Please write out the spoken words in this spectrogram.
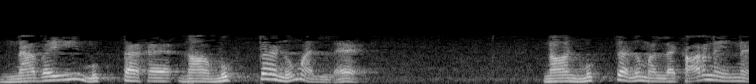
நவை முக்தக. நான் முக்தனும் அல்ல. நான் முக்தனும் அல்ல. காரணம் என்ன?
